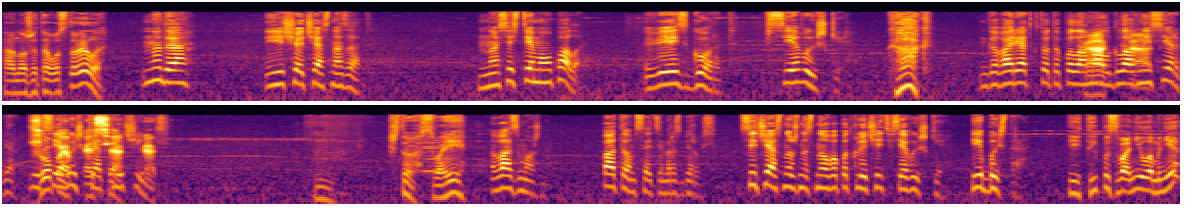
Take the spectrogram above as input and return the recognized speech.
Оно же того стоило? Ну да. Еще час назад. Но система упала. Весь город. Все вышки. Как? Говорят, кто-то поломал Как, главный как? сервер, и Жопой все вышки косяк, отключились. Что, свои? Возможно. Потом с этим разберусь. Сейчас нужно снова подключить все вышки. И быстро. И ты позвонила мне?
